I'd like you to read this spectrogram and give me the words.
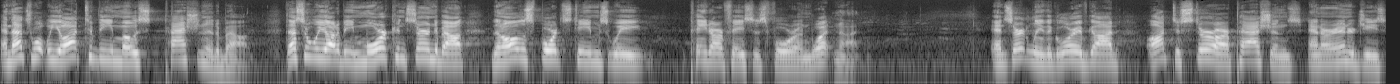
And that's what we ought to be most passionate about. That's what we ought to be more concerned about than all the sports teams we paint our faces for and whatnot. And certainly the glory of God ought to stir our passions and our energies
